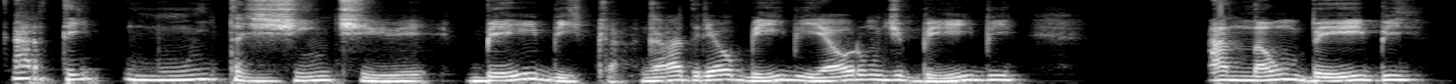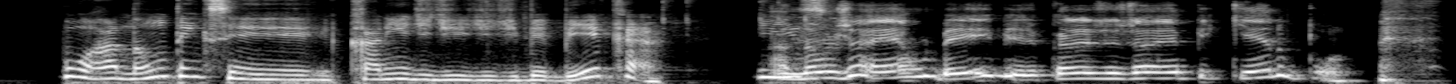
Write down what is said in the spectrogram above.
cara, tem muita gente. Baby, cara. Galadriel Baby, Elrond Baby, Anão Baby. Porra, anão tem que ser carinha de, de, de bebê, cara. Isso. Anão já é um baby, o cara já, é pequeno, pô.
